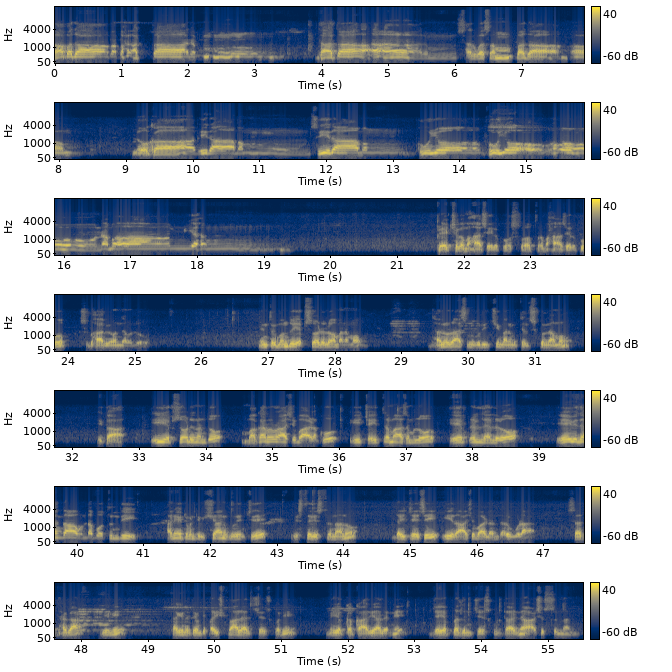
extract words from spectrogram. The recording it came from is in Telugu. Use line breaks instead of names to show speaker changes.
ఆపదాపహత్తారం దాతారం సర్వసంపదా. లోకాభిరామం శ్రీరామం భూయో భూయో నమామ్యహం. ప్రేక్షక మహాశైలకు శ్రోత్ర మహాశైలకు శుభాభివందనములు ఇంతకుముందు ఎపిసోడ్లో మనము ధనురాశిని గురించి మనం తెలుసుకున్నాము. ఇక ఈ ఎపిసోడ్ నందు మకర రాశి వాళ్ళకు ఈ చైత్ర మాసంలో ఏప్రిల్ నెలలో ఏ విధంగా ఉండబోతుంది అనేటువంటి విషయాన్ని గురించి విస్తరిస్తున్నాను. దయచేసి ఈ రాశి వాళ్ళందరూ కూడా శ్రద్ధగా విని తగినటువంటి పరిష్కారాలు చేసుకొని మీ యొక్క కార్యాలన్నీ జయప్రదం చేసుకుంటారని ఆశిస్తున్నాను.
